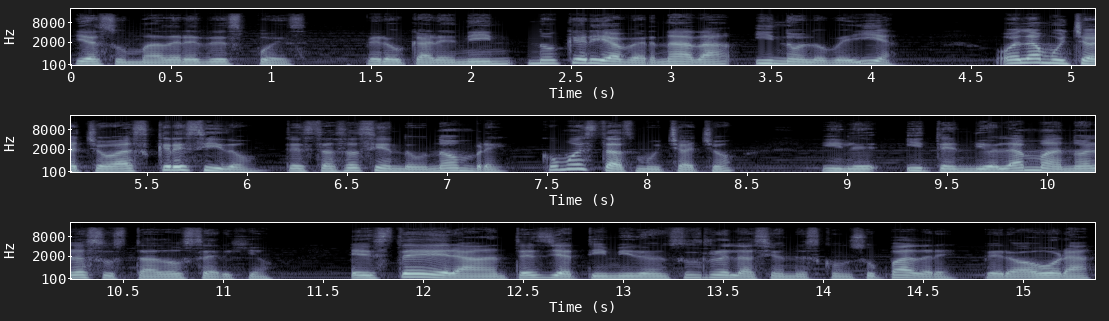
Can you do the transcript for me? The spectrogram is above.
y a su madre después, pero Karenin no quería ver nada y no lo veía. Hola muchacho, has crecido, te estás haciendo un hombre. ¿Cómo estás, muchacho? Y, tendió la mano al asustado Sergio. Este era antes ya tímido en sus relaciones con su padre, pero ahora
